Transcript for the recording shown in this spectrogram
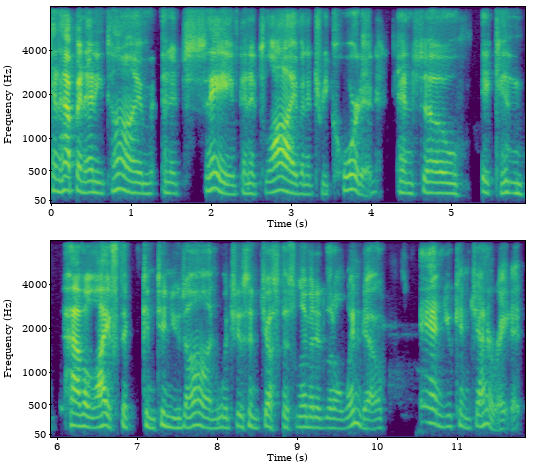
can happen anytime and it's saved and it's live and it's recorded. And so it can have a life that continues on, which isn't just this limited little window. And you can generate it.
